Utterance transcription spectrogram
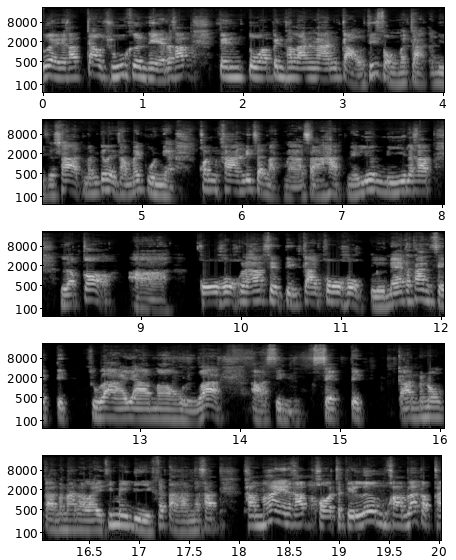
ด้วยนะครับ เจ้าชู้เกินเหตุนะครับ เป็นตัวเป็นพลังงานเก่าที่ส่งมาจากอดีตชาติ มันก็เลยทำให้คุณเนี่ยค่อนข้างที่จะหนักหนาสาหัสในเรื่องนี้นะครับ แล้วก็อ่า โกหกนะครับเสพติดการโกหก หรือแม้กระทั่งเสพติดสุรายาเมาหรือว่าอ่าสิ่งเสพติด การพนงการพนันอะไรที่ไม่ดีก็ตามนะครับทำให้นะครับพอจะไปเริ่มความรักกับใคร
